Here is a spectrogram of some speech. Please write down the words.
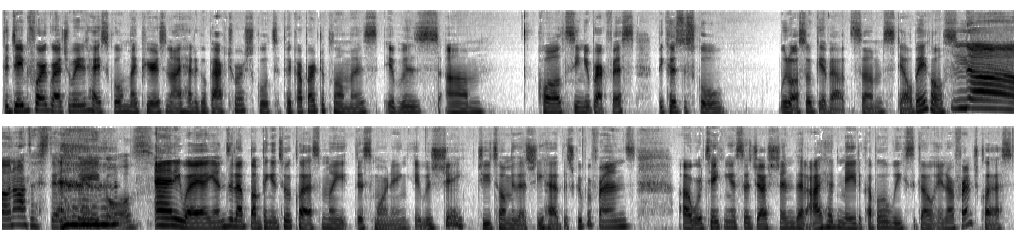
The day before I graduated high school, my peers and I had to go back to our school to pick up our diplomas. It was um, called senior breakfast because the school would also give out some stale bagels. No, not the stale bagels. Anyway, I ended up bumping into a classmate this morning. It was G. G told me that she had this group of friends uh, were taking a suggestion that I had made a couple of weeks ago in our French class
